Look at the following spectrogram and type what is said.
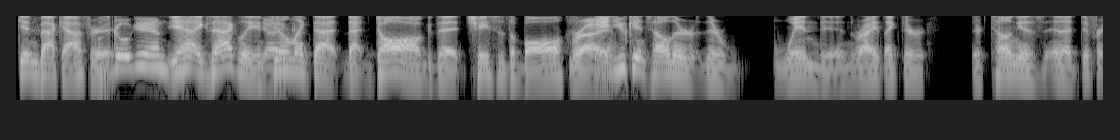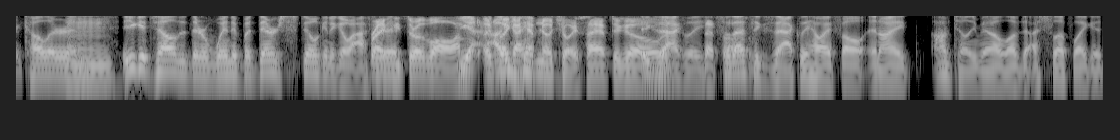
getting back after Let's it. go again. Yeah, exactly. And feeling like that that dog that chases the ball, Right. and you can tell they're they're winded, right? Like their their tongue is in a different color, and Mhm. you can tell that they're winded, but they're still going to go after Right. it. Right, if you throw the ball, I'm, Yeah, it's I like I have no choice. I have to go. exactly. That's so that's exactly how I felt, and I I'm telling you, man, I loved it. I slept like a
